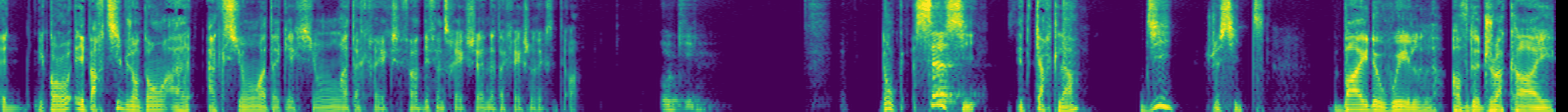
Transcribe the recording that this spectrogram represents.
Et, et quand, et par type, j'entends action, attaque action, attaque réaction, enfin defense reaction, attaque reaction, etc. Ok. Donc celle-ci, cette carte-là, dit, je cite, By the will of the Drakai,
